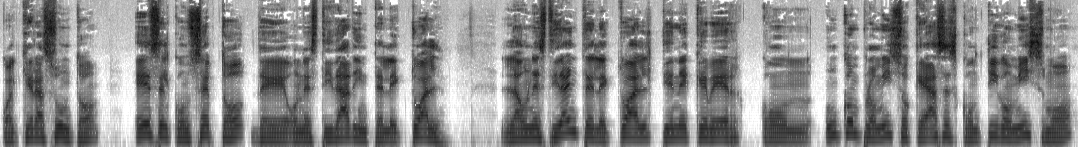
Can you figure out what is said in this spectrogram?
cualquier asunto es el concepto de honestidad intelectual. La honestidad intelectual tiene que ver con un compromiso que haces contigo mismo,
